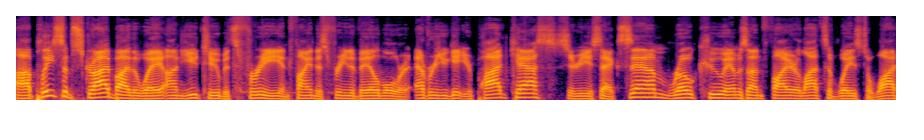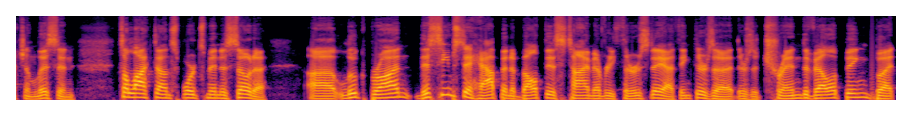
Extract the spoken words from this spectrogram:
Uh, please subscribe, by the way, on YouTube. It's free and find us free and available wherever you get your podcasts SiriusXM, Roku, Amazon Fire, lots of ways to watch and listen to Locked On Sports Minnesota. Uh, Luke Braun, this seems to happen about this time every Thursday. I think there's a there's a trend developing, but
